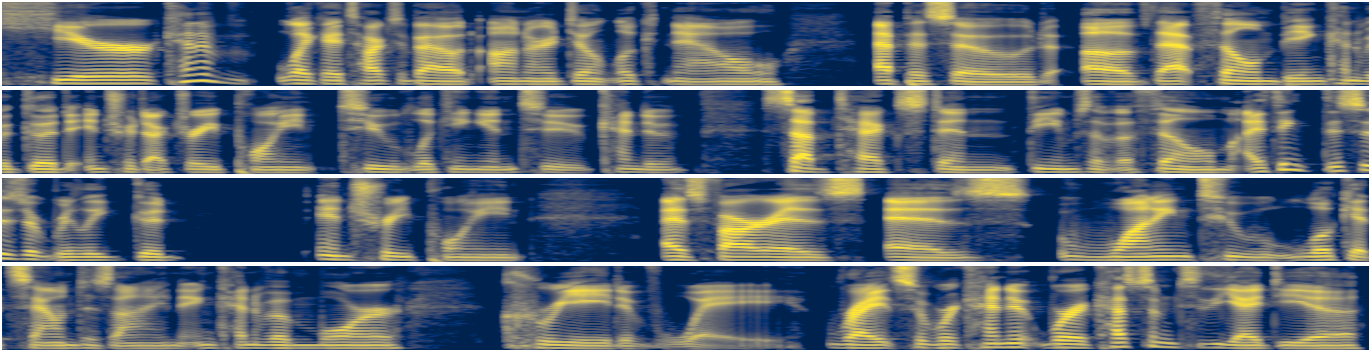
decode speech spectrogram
here, kind of like I talked about on our Don't Look Now episode of that film being kind of a good introductory point to looking into kind of subtext and themes of a film. I think this is a really good entry point as far as as wanting to look at sound design in kind of a more creative way right so we're kind of we're accustomed to the idea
